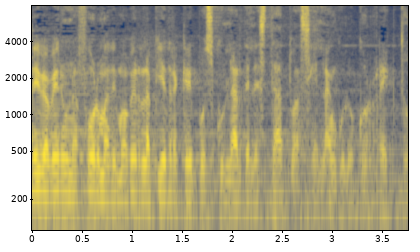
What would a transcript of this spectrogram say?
Debe haber una forma de mover la piedra crepuscular de la estatua hacia el ángulo correcto.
